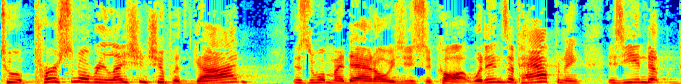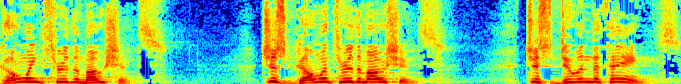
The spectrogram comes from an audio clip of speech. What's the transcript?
to a personal relationship with God, this is what my dad always used to call it. What ends up happening is you end up going through the motions. Just going through the motions. Just doing the things.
